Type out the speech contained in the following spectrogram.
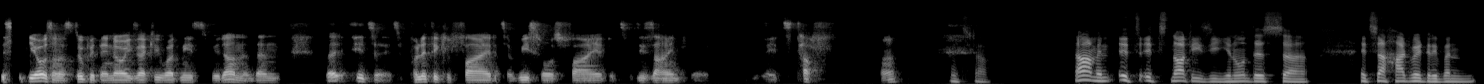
the CTOs are not stupid; they know exactly what needs to be done, and then but it's a it's a political fight, it's a resource fight, it's a design. It's tough. Huh? It's tough. no, I mean, it's it's not easy. You know, this uh, it's a hardware driven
